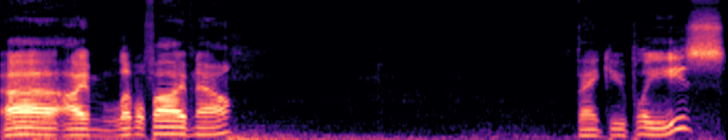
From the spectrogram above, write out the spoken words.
Uh, I'm level 5 now. Thank you, please.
